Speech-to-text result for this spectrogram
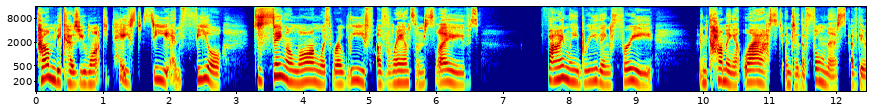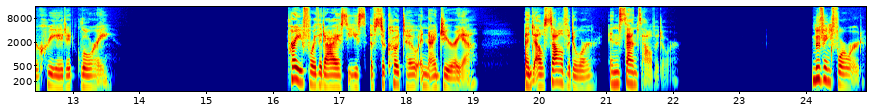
Come because you want to taste, see, and feel to sing along with relief of ransomed slaves, finally breathing free and coming at last into the fullness of their created glory. Pray for the Diocese of Sokoto in Nigeria and El Salvador in San Salvador. Moving forward,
